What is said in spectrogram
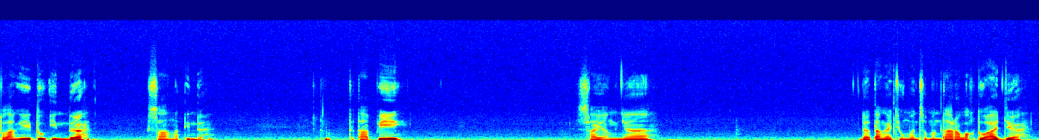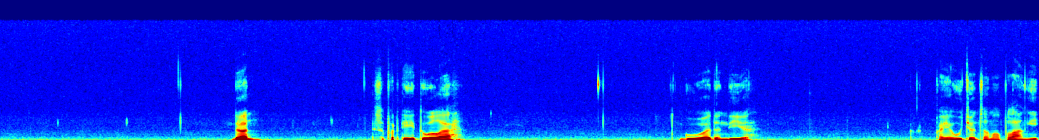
Pelangi itu indah, sangat indah. Tetapi sayangnya datangnya cuma sementara waktu aja. Dan seperti itulah gua dan dia. Kayak hujan sama pelangi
